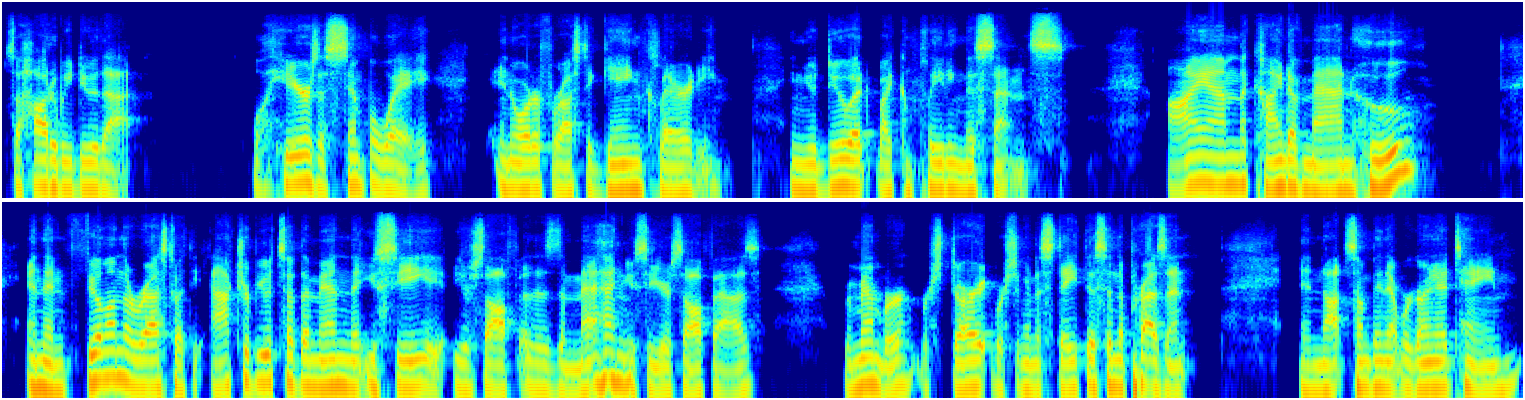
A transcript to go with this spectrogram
So, how do we do that? Well, here's a simple way in order for us to gain clarity. And you do it by completing this sentence I am the kind of man who, and then fill in the rest with the attributes of the men that you see yourself as the man you see yourself as. Remember, we're start we're going to state this in the present and not something that we're going to attain.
